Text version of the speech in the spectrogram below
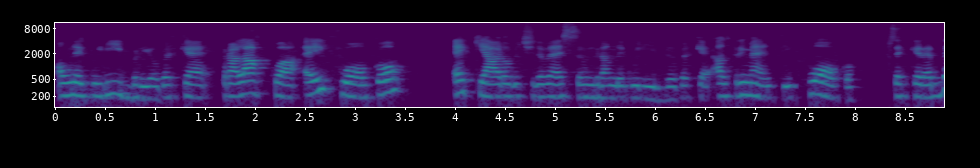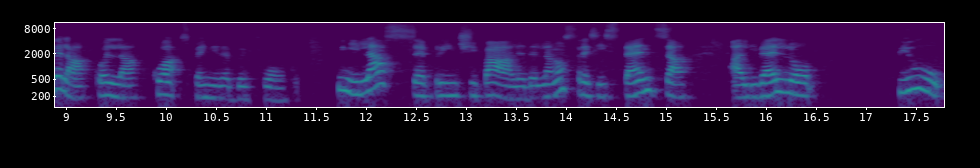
a un equilibrio perché tra l'acqua e il fuoco è chiaro che ci deve essere un grande equilibrio perché altrimenti il fuoco seccherebbe l'acqua e l'acqua spegnerebbe il fuoco. Quindi l'asse principale della nostra esistenza a livello più,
